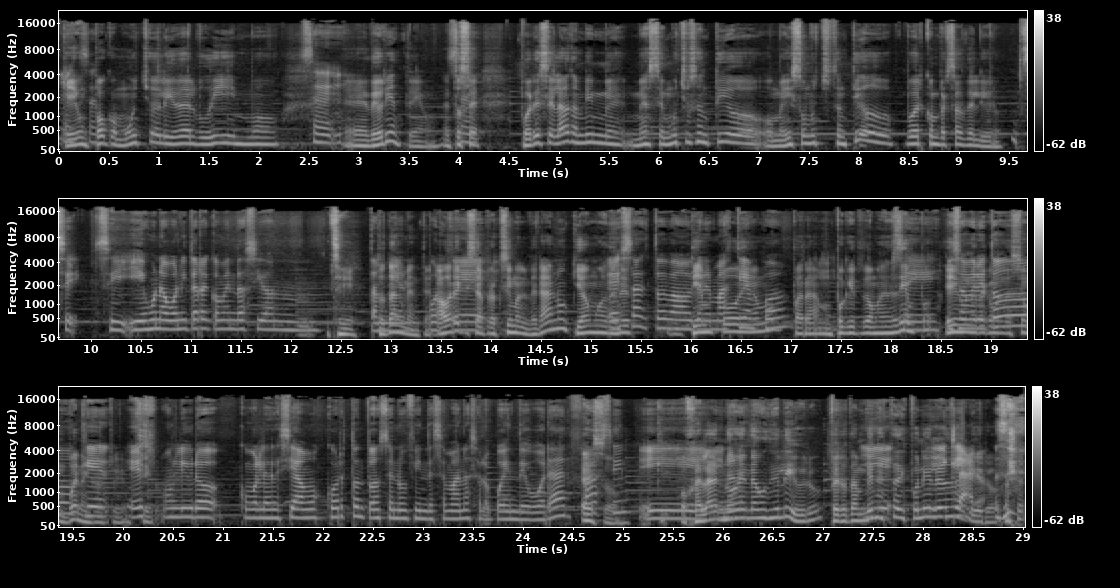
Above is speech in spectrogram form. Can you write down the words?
Que es un Exacto. poco mucho de la idea del budismo eh, de Oriente, digamos. Entonces, por ese lado también me, me hace mucho sentido, o me hizo mucho sentido poder conversar del libro. sí, sí. Y es una bonita recomendación. Sí, También, totalmente. Ahora que se aproxima el verano, que vamos a tener, Exacto, vamos a tener más tiempo. para un poquito más de Sí. tiempo. Y es una sobre recomendación todo buena. que es Sí. un libro, como les decíamos, corto, entonces en un fin de semana se lo pueden devorar Eso. fácil. Y, Ojalá y no en audiolibro, pero también y- está disponible en claro, audiolibro.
